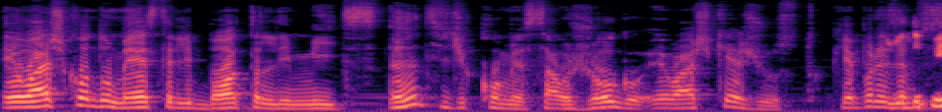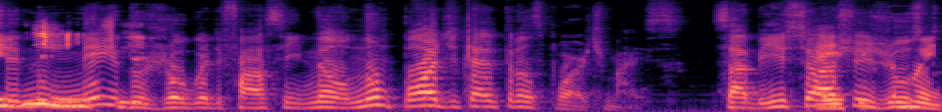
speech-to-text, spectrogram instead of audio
Eu acho que quando o mestre ele bota limites antes de começar o jogo, eu acho que é justo. Porque, por exemplo, se no meio né? do jogo ele fala assim, não, não pode teletransporte mais. Sabe? Isso eu Aí acho injusto. ruim,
